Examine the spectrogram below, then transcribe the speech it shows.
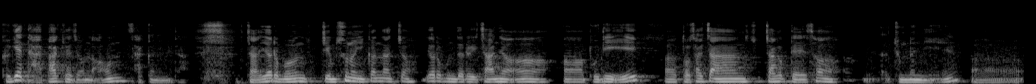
그게 다 밝혀져 나온 사건입니다. 자, 여러분 지금 수능이 끝났죠? 여러분들의 자녀 어, 부디 어, 도살장 작업대에서 죽는 일 어,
